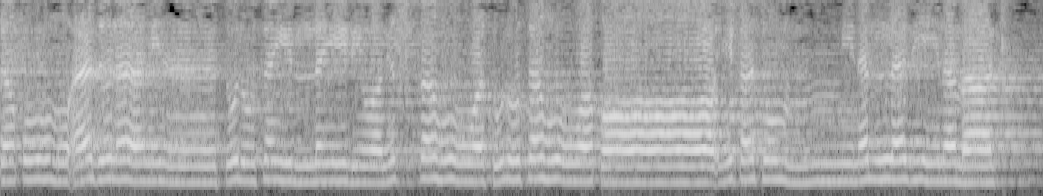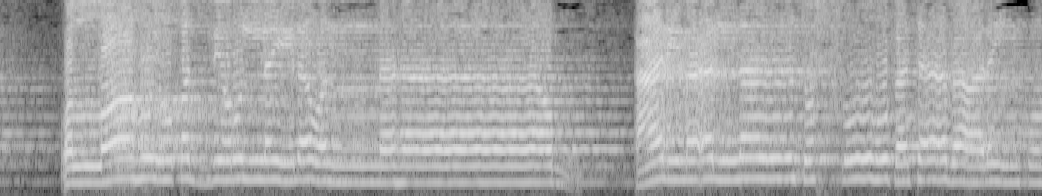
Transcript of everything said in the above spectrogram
تقوم أدنى من ثلثي الليل ونصفه وثلثه وطائفة من الذين معك والله يقدر الليل والنهار علم أن لن تحصوه فتاب عليكم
